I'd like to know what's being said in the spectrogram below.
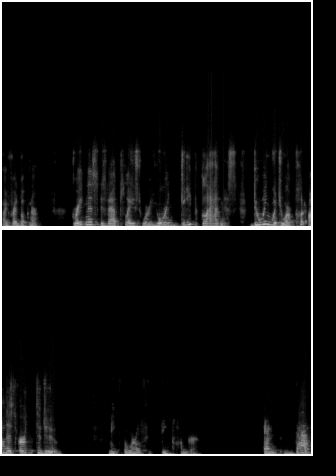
by Fred Buechner. Greatness is that place where your deep gladness, doing what you are put on this earth to do, meets the world's deep hunger. And that,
